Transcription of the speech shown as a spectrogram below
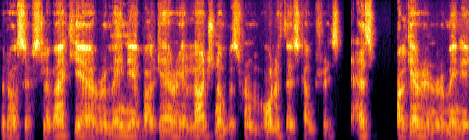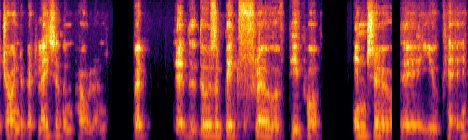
but also Slovakia, Romania, Bulgaria, large numbers from all of those countries, as Bulgaria and Romania joined a bit later than Poland. But there was a big flow of people into the UK.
